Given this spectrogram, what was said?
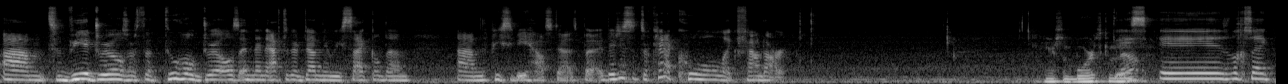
um, some via drills or some through-hole drills, and then after they're done, they recycle them. Um, the PCB house does, but they're just they're kind of cool, like found art. Here's some boards coming This out. This is looks like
